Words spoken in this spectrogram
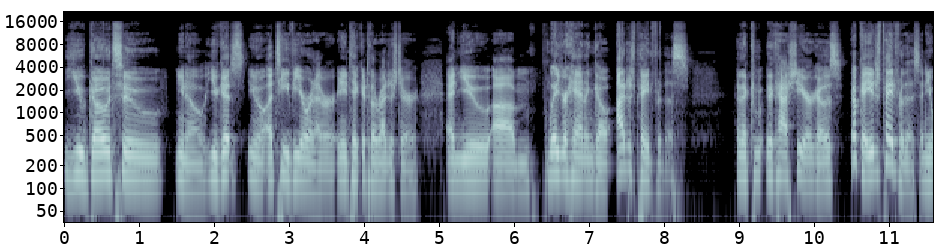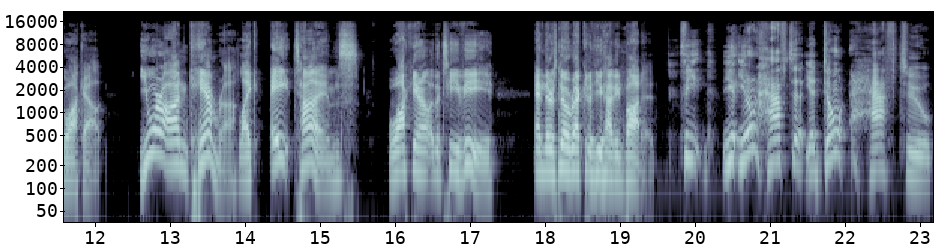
you go to, you know, you get, you know, a TV or whatever and you take it to the register and you um wave your hand and go, "I just paid for this." And the, the cashier goes, "Okay, you just paid for this." And you walk out. You are on camera like 8 times walking out with a TV and there's no record of you having bought it. See, you you don't have to. You don't have to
